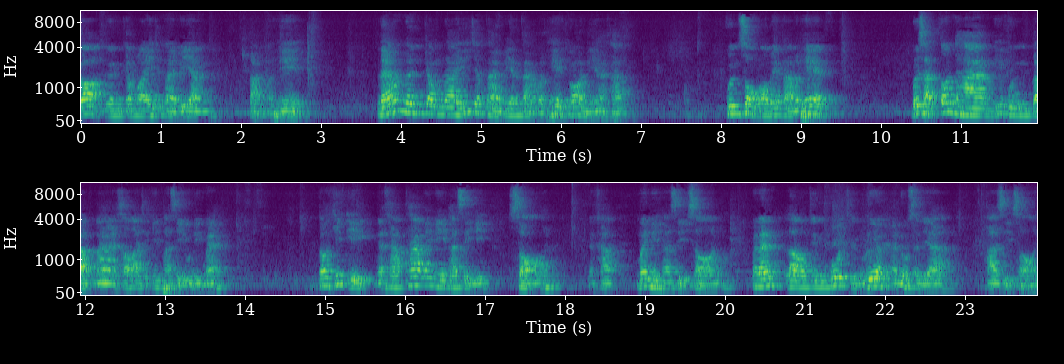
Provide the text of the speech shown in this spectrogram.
ก็เงินกำไรที่จำหน่ายไปยังต่างประเทศ แล้วเงินกำไรที่จำหน่ายไปยังต่างประเทศก้อนนี้ครับ คุณส่งออกไปยังต่างประเทศ บริษัทต้นทางที่คุณกลับมาเขาอาจจะคิดภาษีคุณอีกไหมก็คิดอีกนะครับ ถ้าไม่มีภาษีซ้อนนะครับ ไม่มีภาษีซ้อน เพราะฉะนั้นเราจึงพูดถึงเรื่องอนุสัญญาภาษีซ้อน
